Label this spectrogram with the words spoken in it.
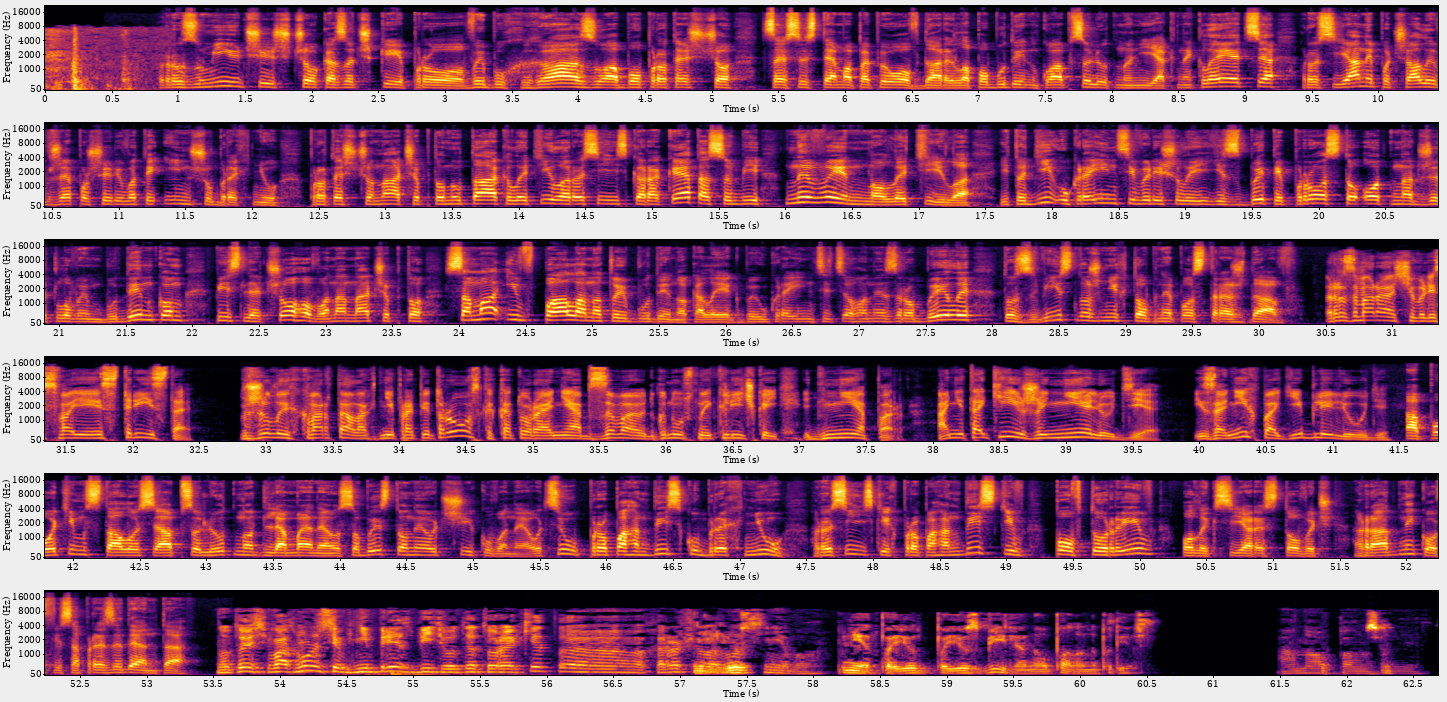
Розуміючи, що казочки про вибух газу або про те, що це система ППО вдарила по будинку, абсолютно ніяк не клеяться, росіяни почали вже поширювати іншу брехню про те, що, начебто, ну так летіла російська ракета, собі невинно летіла. І тоді українці вирішили її збити просто от над житловим будинком, після чого вона, начебто, сама і впала на той будинок. Але якби українці цього не зробили, то звісно ж ніхто б не постраждав разворачивали свои С-300 в жилых кварталах Днепропетровска, которые они обзывают гнусной кличкой Днепр. Они такие же нелюди. И за них погибли люди. А потім сталося абсолютно для мене особисто неочікуване. Оцю пропагандистську брехню російських пропагандистів повторив Олексій Арестович, радник офіса президента. Ну, то есть возможности в Днепре сбить вот эту ракету э, хорошей Ну, возможности не было. Нет, по ее, по ее сбили, она упала на подъезд. Она упала на подъезд.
